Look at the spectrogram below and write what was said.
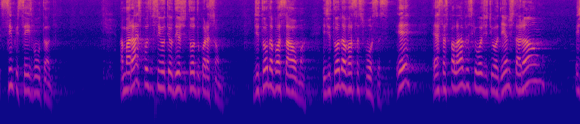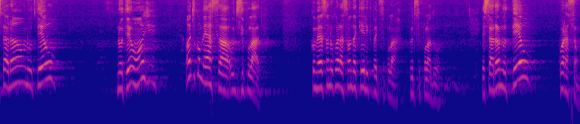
5 e 6, voltando. Amarás, pois, o Senhor teu Deus de todo o coração, de toda a vossa alma e de todas as vossas forças, e essas palavras que hoje te ordeno estarão estarão no teu no teu onde? Onde começa o discipulado? Começa no coração daquele que vai discipular, do discipulador. Estarão no teu coração.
